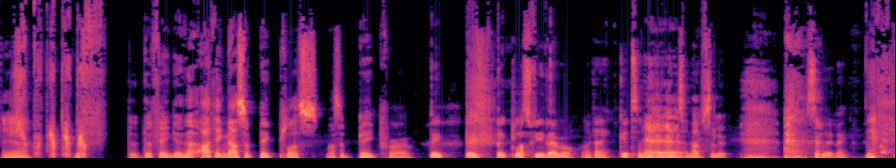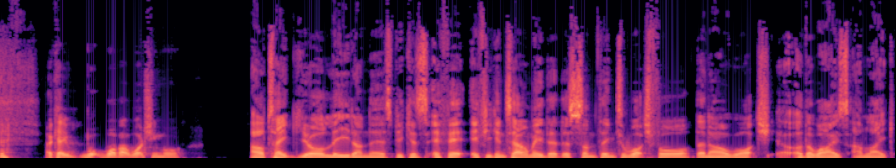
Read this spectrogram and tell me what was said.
Yeah. The, the, the finger. I think that's a big plus. That's a big pro. Big, big, big plus for you there, Will. Okay, good to know. Yeah, good yeah, to know. absolutely. Absolutely. okay, wh- what about watching more? I'll take your lead on this because if it if you can tell me that there's something to watch for, then I'll watch. Otherwise, I'm like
